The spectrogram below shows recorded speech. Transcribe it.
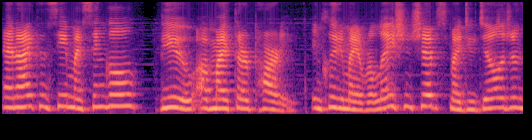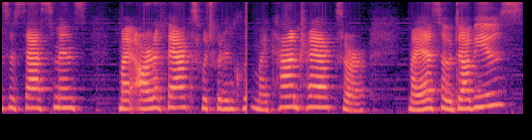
and I can see my single view of my third party, including my relationships, my due diligence assessments, my artifacts, which would include my contracts or my SOWs.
